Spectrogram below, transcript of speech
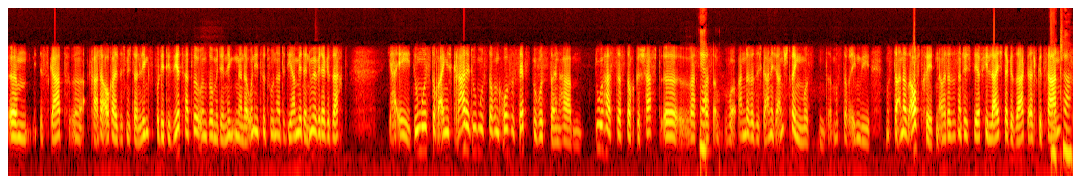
Ähm, es gab äh, gerade auch, als ich mich dann links politisiert hatte und so mit den Linken an der Uni zu tun hatte, die haben mir dann immer wieder gesagt, ja ey, du musst doch eigentlich gerade du musst doch ein großes Selbstbewusstsein haben du hast das doch geschafft, äh, was, ja. was wo andere sich gar nicht anstrengen mussten. Da muss doch irgendwie, musste anders auftreten. Aber das ist natürlich sehr viel leichter gesagt als getan. Ja,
